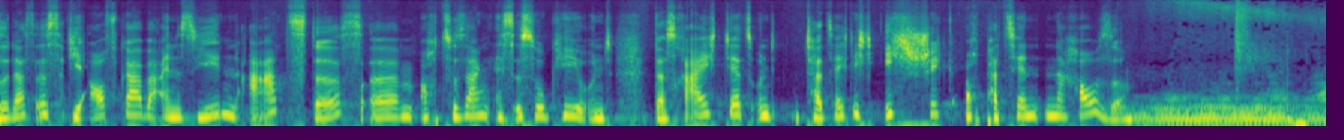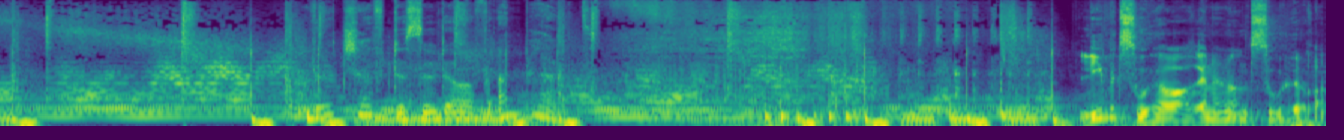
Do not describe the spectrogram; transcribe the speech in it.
Also das ist die Aufgabe eines jeden Arztes, ähm, auch zu sagen, es ist okay und das reicht jetzt und tatsächlich, ich schicke auch Patienten nach Hause. Wirtschaft Düsseldorf am Platz. Liebe Zuhörerinnen und Zuhörer,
